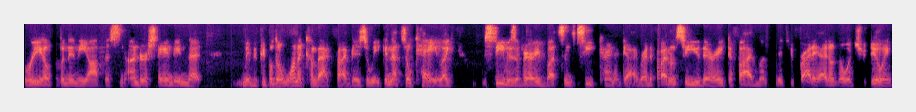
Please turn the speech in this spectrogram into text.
reopening the office and understanding that maybe people don't want to come back five days a week and that's okay. Like steve is a very butts and seat kind of guy right? If i don't see you there eight to five monday through friday i don't know what you're doing.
